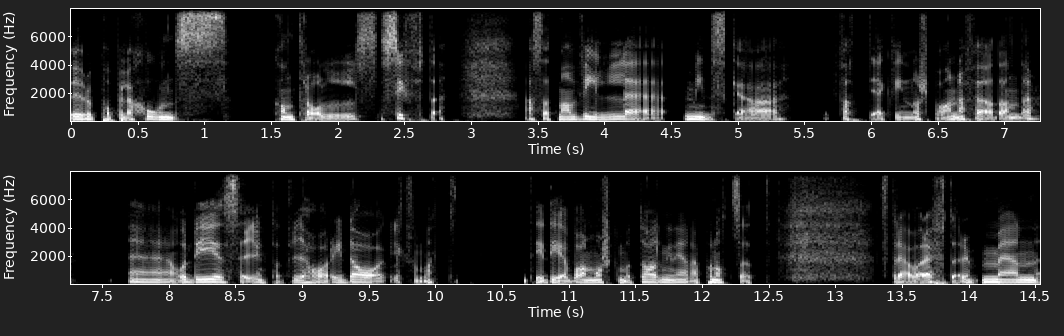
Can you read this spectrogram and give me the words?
ur populationskontrollssyfte. Alltså att man ville minska fattiga kvinnors barnafödande. Eh, och det säger inte att vi har idag, liksom, att det är det barnmorskemottagningarna på något sätt strävar efter. Men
